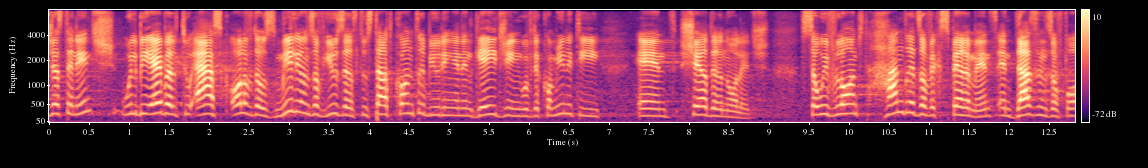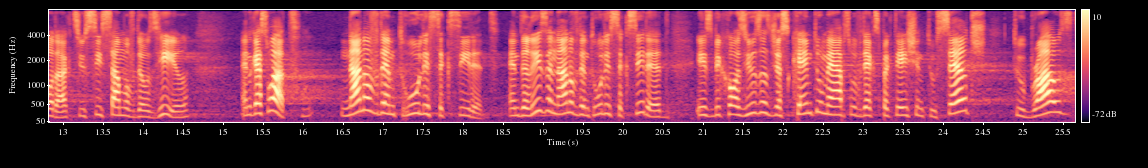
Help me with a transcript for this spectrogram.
just an inch, we'll be able to ask all of those millions of users to start contributing and engaging with the community and share their knowledge. So we've launched hundreds of experiments and dozens of products. You see some of those here. And guess what? None of them truly succeeded. And the reason none of them truly succeeded is because users just came to Maps with the expectation to search, to browse,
